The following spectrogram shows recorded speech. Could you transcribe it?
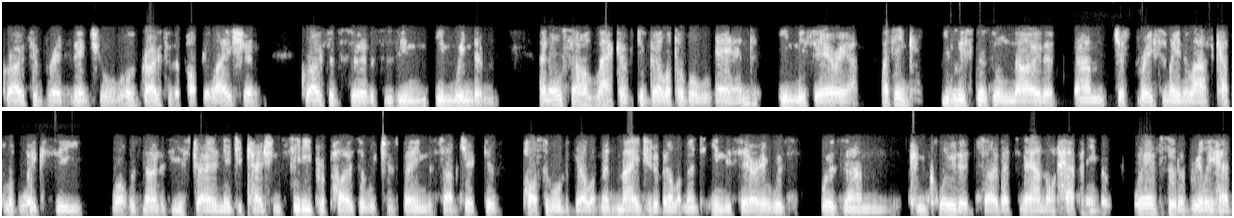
growth of residential or growth of the population, growth of services in, in Wyndham, and also a lack of developable land in this area. I think your listeners will know that um, just recently, in the last couple of weeks, the what was known as the Australian Education City proposal, which has been the subject of possible development, major development in this area, was was um, concluded. So that's now not happening. But we've sort of really had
